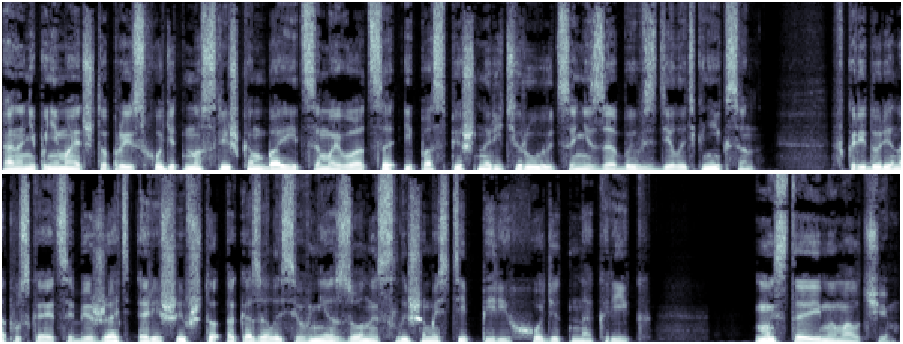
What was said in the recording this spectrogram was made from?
Она не понимает, что происходит, но слишком боится моего отца и поспешно ретируется, не забыв сделать Книксон. В коридоре она пускается бежать, решив, что оказалась вне зоны слышимости, переходит на крик. Мы стоим и молчим.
